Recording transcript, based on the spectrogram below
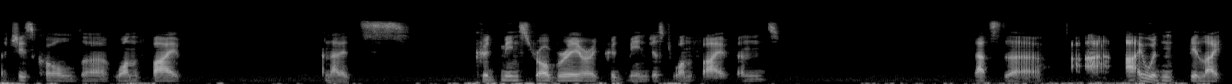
that she's called uh, One Five, and that it's could mean strawberry or it could mean just One Five, and that's the. I, I wouldn't be like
